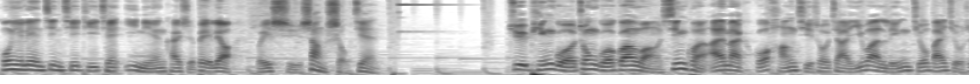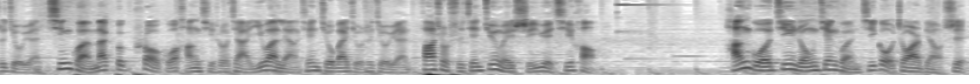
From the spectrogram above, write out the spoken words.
供应链近期提前一年开始备料，为史上首见。据苹果中国官网，新款 iMac 国行起售价一万零九百九十九元，新款 MacBook Pro 国行起售价一万两千九百九十九元，发售时间均为十一月七号。韩国金融监管机构周二表示，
